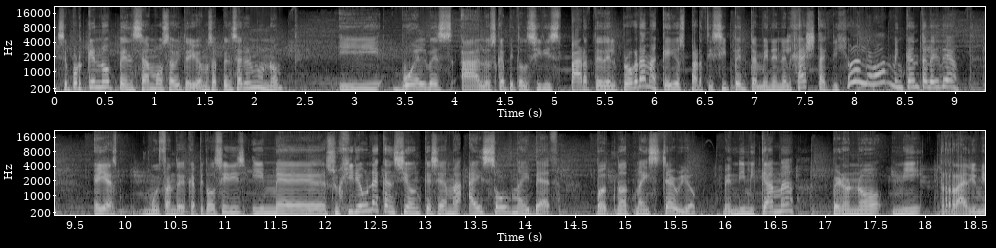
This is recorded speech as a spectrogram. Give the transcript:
Dice, ¿por qué no pensamos ahorita? Y vamos a pensar en uno. Y vuelves a los Capital Cities parte del programa, que ellos participen también en el hashtag. Dije, órale, va, me encanta la idea. Ella es muy fan de Capital Cities y me sugirió una canción que se llama I Sold My Bed, but not my stereo. Vendí mi cama, pero no mi radio, mi.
